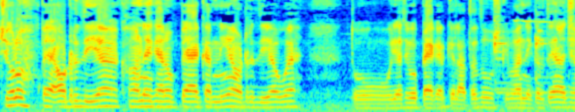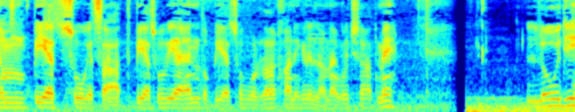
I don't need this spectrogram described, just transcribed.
चलो ऑर्डर दिया खाने कह रहा हूँ पैक करनी है ऑर्डर दिया हुआ है। तो जैसे वो पैक करके लाता तो उसके बाद निकलते हैं। आज हम पी एस ओ के साथ पी एस ओ भी आया ना तो पी एस ओ बोल रहा था, खाने के लिए लाना कुछ साथ में। लो जी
